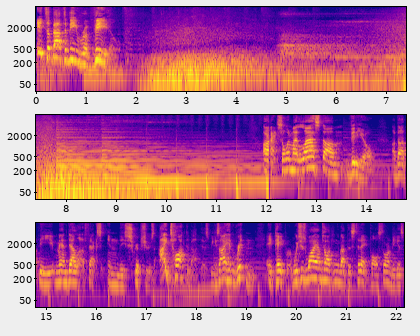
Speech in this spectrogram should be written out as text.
it's about to be revealed. All right, so in my last um, video about the Mandela effects in the scriptures, I talked about this because I had written a paper, which is why I'm talking about this today, Paul's Thorn, because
